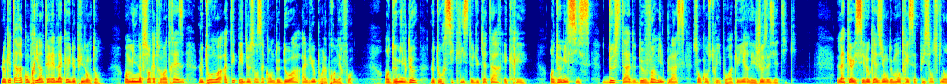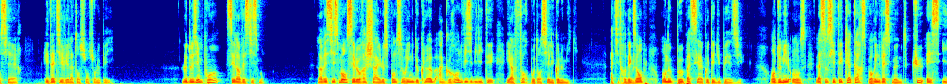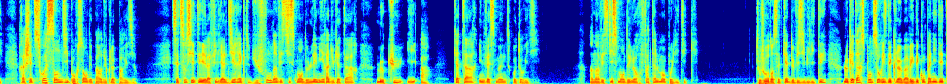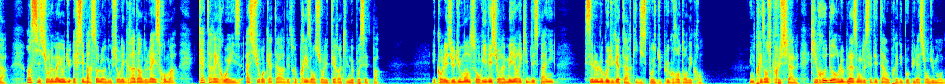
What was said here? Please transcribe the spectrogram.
Le Qatar a compris l'intérêt de l'accueil depuis longtemps. En 1993, le tournoi ATP 250 de Doha a lieu pour la première fois. En 2002, le Tour cycliste du Qatar est créé. En 2006, deux stades de 20 000 places sont construits pour accueillir les Jeux asiatiques. L'accueil, c'est l'occasion de montrer sa puissance financière et d'attirer l'attention sur le pays. Le deuxième point, c'est l'investissement. L'investissement, c'est le rachat et le sponsoring de clubs à grande visibilité et à fort potentiel économique. À titre d'exemple, on ne peut passer à côté du PSG. En 2011, la société Qatar Sport Investment, QSI, rachète 70% des parts du club parisien. Cette société est la filiale directe du fonds d'investissement de l'Émirat du Qatar, le QIA, Qatar Investment Authority. Un investissement dès lors fatalement politique. Toujours dans cette quête de visibilité, le Qatar sponsorise des clubs avec des compagnies d'État. Ainsi, sur le maillot du FC Barcelone ou sur les gradins de l'AS Roma, Qatar Airways assure au Qatar d'être présent sur les terrains qu'il ne possède pas. Et quand les yeux du monde sont rivés sur la meilleure équipe d'Espagne, c'est le logo du Qatar qui dispose du plus grand temps d'écran. Une présence cruciale qui redore le blason de cet État auprès des populations du monde.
